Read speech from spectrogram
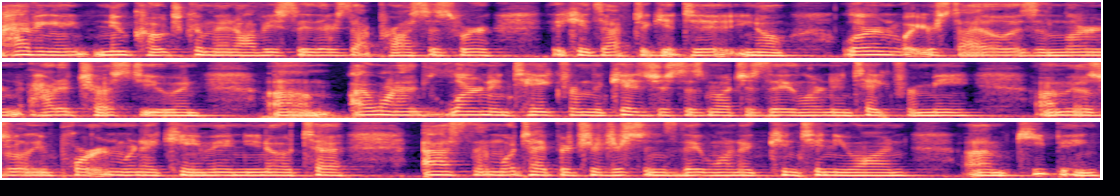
having a new coach come in, obviously, there's that process where the kids have to get to you know learn what your style is and learn how to trust you. And um, I want to learn and take from the kids just as much as they learn and take from me. Um, it was really important when I came in, you know, to ask them what type of traditions they want to continue on um, keeping,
